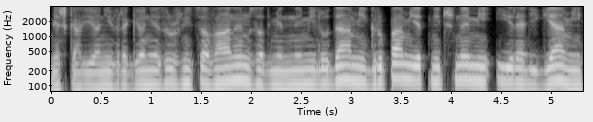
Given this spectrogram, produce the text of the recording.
Mieszkali oni w regionie zróżnicowanym, z odmiennymi ludami, grupami etnicznymi i religiami.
